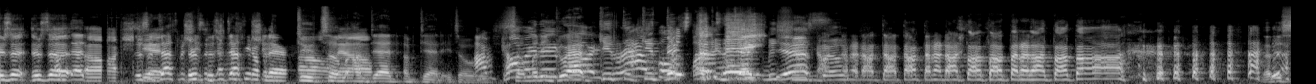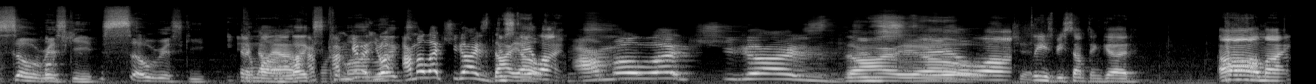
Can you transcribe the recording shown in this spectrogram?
There's a, there's a, dead. oh, shit. death machine, There's a there's a death death machine over there. Dude, oh, some, no. I'm dead. I'm dead. It's over. I'm coming Somebody in, grab, boys. get the, Grab get them. the fucking death machine, Yes. bro. that That is so risky. So risky. Come on, out. Lex. I'm Come gonna, on, you know? Lex. I'm gonna let you guys die Stay out. alive. I'm gonna let you guys die out. Shit. Please be something good. Oh, oh my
